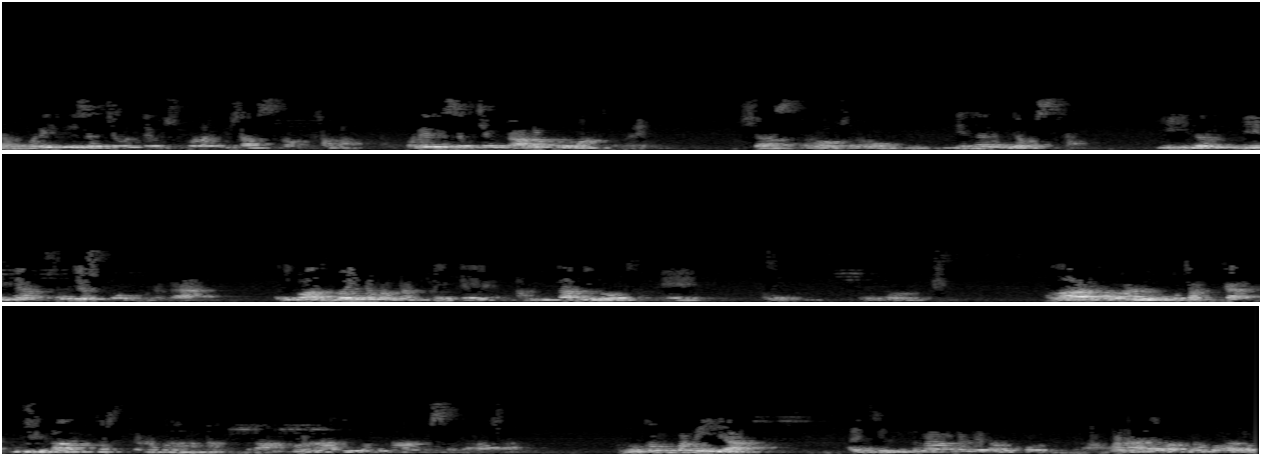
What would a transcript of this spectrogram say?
కనపడేది సత్యం అని తెలుసుకోవడానికి శాస్త్రం అక్కర్లా కనపడేది సత్యం కానప్పుడు మాత్రమే శాస్త్రం అవసరం అవుతుంది. ఇది దాని వ్యవస్థ. ఈ దీన్ని అర్థం చేసుకోకుండా అదిగో అద్వైతం అన్నట్లయితే అంతా విరోధమే అని పూర్వపక్షం. అలా అన్నవాళ్ళు కుతర్క కుషిలాంతఃకరమాన బ్రాహ్మణాది వర్ణాలు సదా అనుకంపనీయ అది చెబుతున్నారని మీరు అనుకోండి బ్రాహ్మణాది వర్ణములలో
